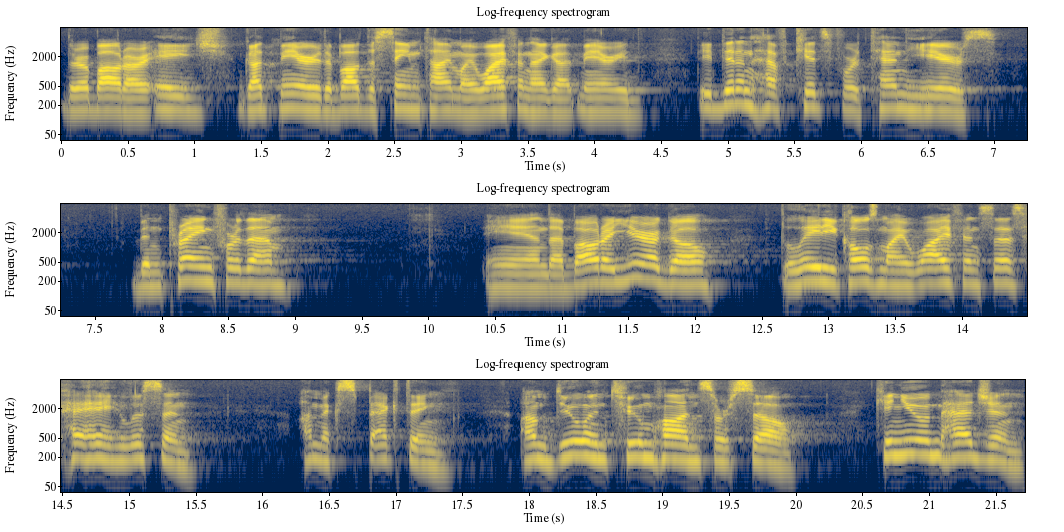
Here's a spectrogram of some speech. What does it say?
they're about our age, got married about the same time my wife and I got married. They didn't have kids for 10 years. Been praying for them. And about a year ago, the lady calls my wife and says, Hey, listen, I'm expecting. I'm due in two months or so. Can you imagine?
